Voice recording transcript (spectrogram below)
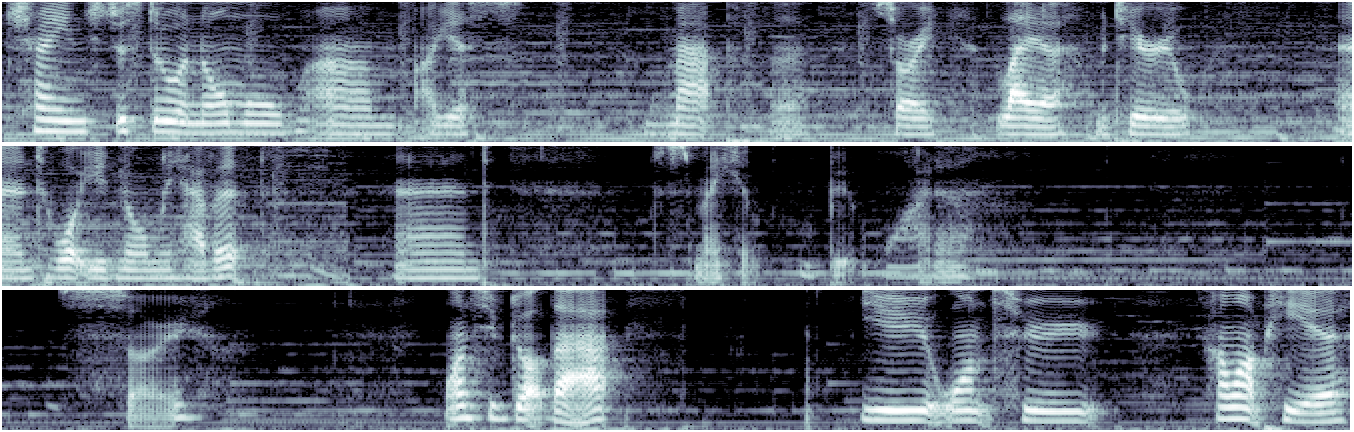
change just do a normal um, I guess map, uh, sorry, layer material and to what you'd normally have it and just make it a bit wider. So, once you've got that, you want to come up here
